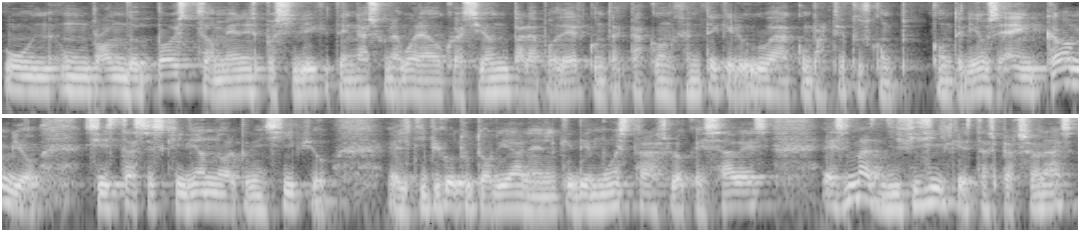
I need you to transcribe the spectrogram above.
un, un, post, también es posible que tengas una buena ocasión para poder contactar con gente que luego va a compartir tus contenidos. En cambio, si estás escribiendo al principio el típico tutorial en el que demuestras lo que sabes, es más difícil que estas personas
